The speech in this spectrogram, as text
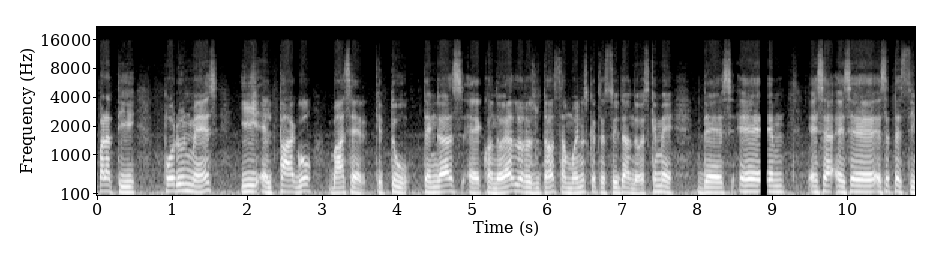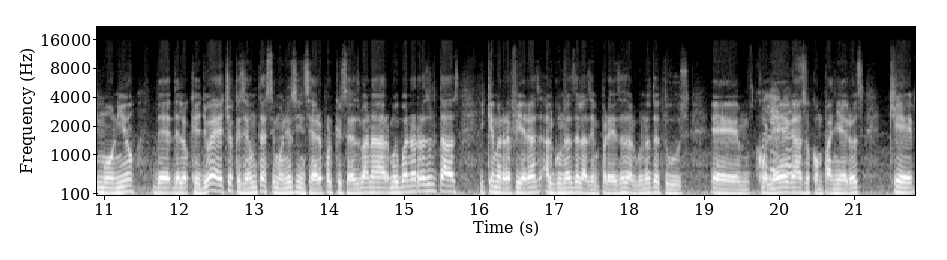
para ti por un mes y el pago va a ser que tú tengas, eh, cuando veas los resultados tan buenos que te estoy dando, es que me des em, ese, ese, testimonio de, de, lo que yo he hecho, que sea un testimonio sincero porque ustedes van a dar muy buenos resultados y que me refieras a algunas de las empresas, algunos de tus em, colegas o compañeros que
